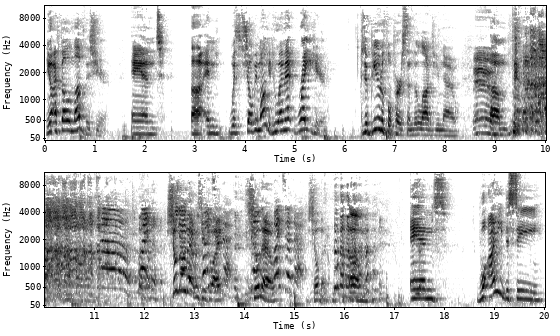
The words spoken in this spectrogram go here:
You know, I fell in love this year. And uh, and with Shelby Mongan, who I met right here. She's a beautiful person that a lot of you know. Um, she'll know that was you, Dwight. She'll know. Dwight said that. She'll know. Um, and what I need to see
